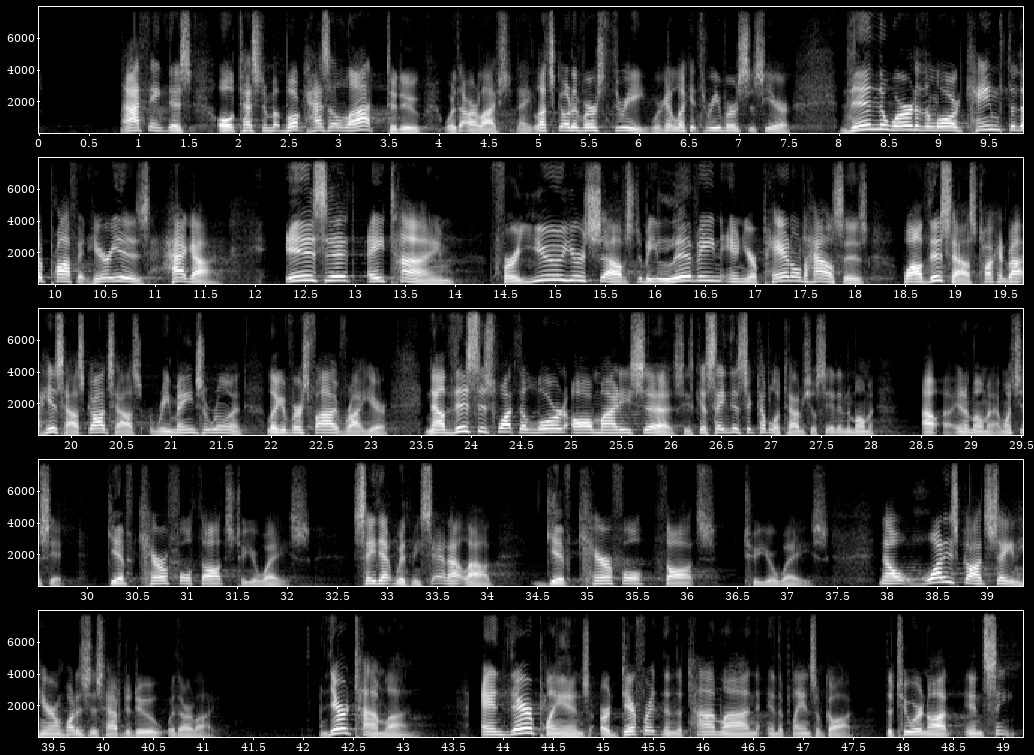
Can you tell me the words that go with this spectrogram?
I think this Old Testament book has a lot to do with our lives today. Let's go to verse 3. We're going to look at three verses here. Then the word of the Lord came to the prophet. Here he is, Haggai. Is it a time for you yourselves to be living in your paneled houses while this house, talking about his house, God's house, remains a ruin? Look at verse 5 right here. Now, this is what the Lord Almighty says. He's going to say this a couple of times. You'll see it in a moment. Uh, in a moment. I want you to see it. Give careful thoughts to your ways. Say that with me. Say it out loud. Give careful thoughts to your ways. Now, what is God saying here, and what does this have to do with our life? Their timeline and their plans are different than the timeline and the plans of God. The two are not in sync,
